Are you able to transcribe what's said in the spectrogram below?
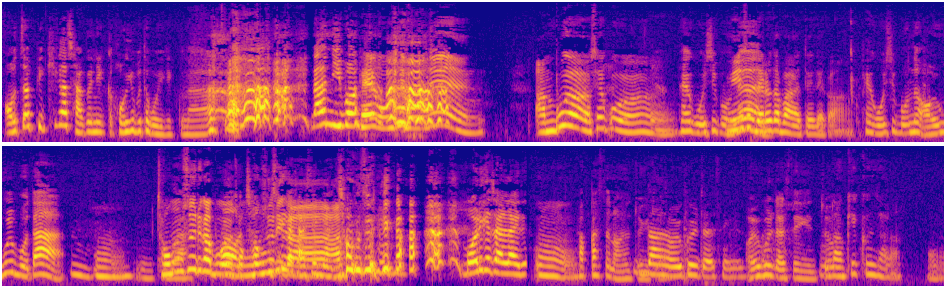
어차피 키가 작으니까 거기부터 보이겠구나. 난 이번 155는 안 보여요, 쇄골. 155는 위에서 내려다 봐야 돼, 내가. 155는 얼굴보다 응. 정수리가 보여, 어, 정수리가 잘생겨. 정수리가 머리가 잘나야 돼. 어. 바깥은 어느 쪽이죠? 난 얼굴 잘생겼어. 얼굴 잘생겼죠. 난 키 큰 사람. 어.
